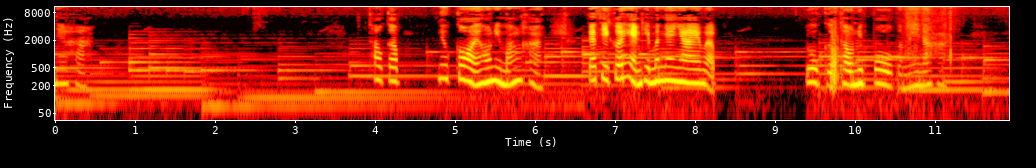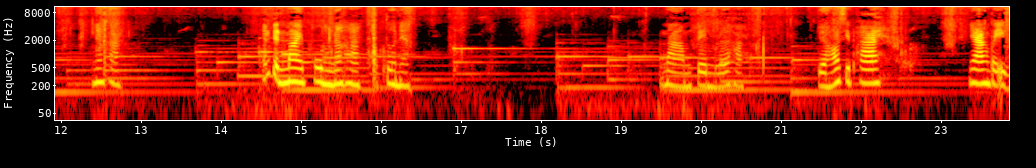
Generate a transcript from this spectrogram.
เนี่ยค่ะ เท่ากับนิ้วก้อยเขานี่มั้งค่ะ แต่ที่เคยเห็นที่มันใหญ่ๆแบบลูกเกือบเท่านิ้วโป้กับมีนะคะเนี่ยค่ะมันเป็นไม้พุ่มนะคะ ตัวเนี้ย น้ำเต็มเลยค่ะ เดี๋ยวเขาสิพายย่างไปอีก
